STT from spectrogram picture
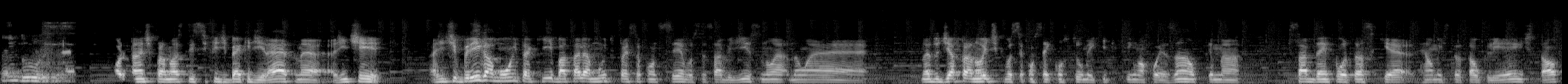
Sem dúvida. É importante para nós ter esse feedback direto, né? A gente, a gente briga muito aqui, batalha muito para isso acontecer, você sabe disso, não é, não é, não é do dia para noite que você consegue construir uma equipe que tem uma coesão, que tem uma, sabe da importância que é realmente tratar o cliente e tal.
